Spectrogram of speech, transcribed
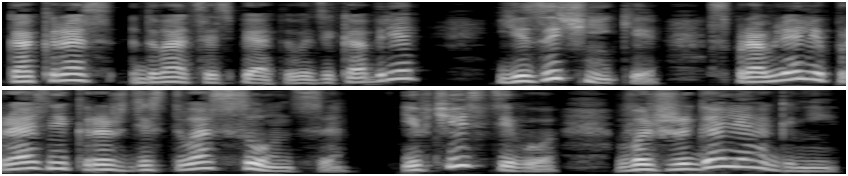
Как раз 25 декабря язычники справляли праздник Рождества Солнца и в честь его возжигали огни.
